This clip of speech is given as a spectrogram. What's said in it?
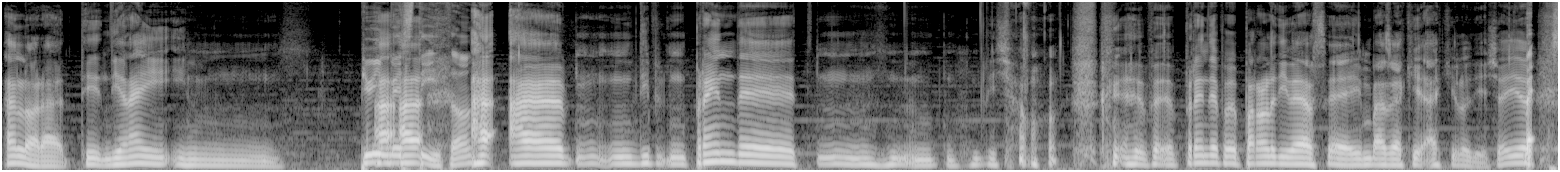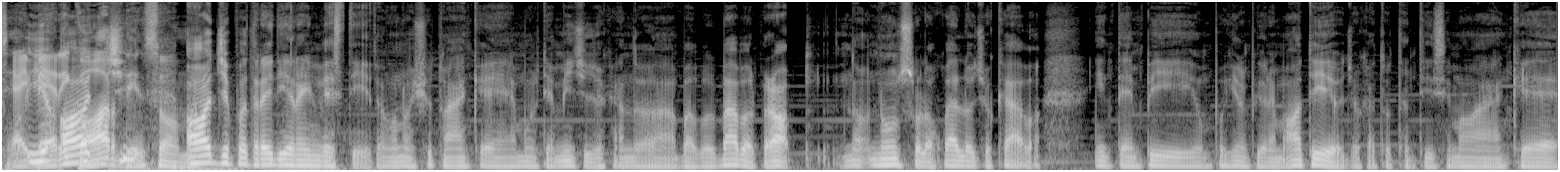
allora ti direi in- Più Ah, ah, investito? a- a- mh, di- prende mh, diciamo prende parole diverse in base a chi, a chi lo dice. Io, Beh, se hai bei ricordi, oggi- insomma. Oggi potrei dire investito, ho conosciuto anche molti amici giocando a Bubble Bubble, però no- non solo quello giocavo. In tempi un pochino più remoti ho giocato tantissimo anche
